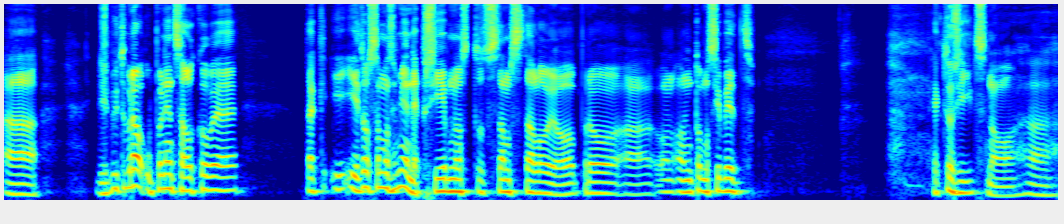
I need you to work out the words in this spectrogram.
Uh, když bych to bral úplně celkově, tak je to samozřejmě nepříjemnost, to, co tam stalo, jo, pro, uh, on, on to musí být jak to říct, no, eh,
